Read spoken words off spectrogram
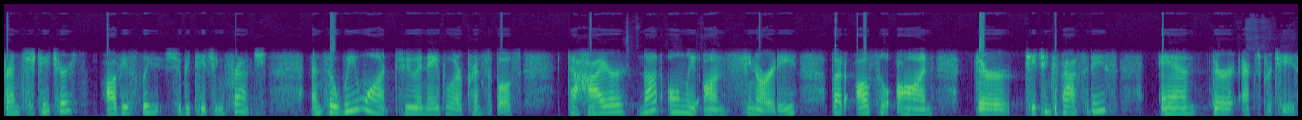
French teachers, obviously, should be teaching French. And so we want to enable our principals to hire not only on seniority, but also on their teaching capacities and their expertise.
